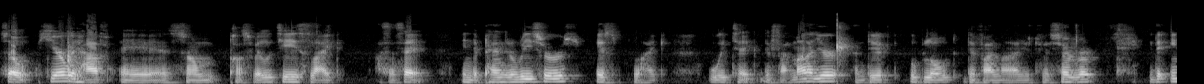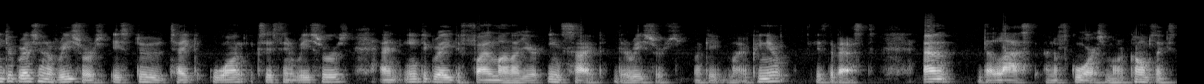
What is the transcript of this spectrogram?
so here we have uh, some possibilities like, as I said, independent resource is like we take the file manager and direct upload the file manager to the server. The integration of resource is to take one existing resource and integrate the file manager inside the resource. Okay, my opinion is the best. And the last, and of course more complex,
